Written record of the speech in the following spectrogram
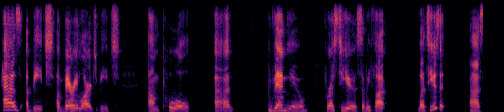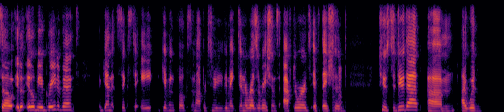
has a beach, a very large beach um, pool uh, venue for us to use. So we thought, let's use it. Uh, so it'll it'll be a great event. Again, at six to eight, giving folks an opportunity to make dinner reservations afterwards if they should choose to do that. Um, I would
